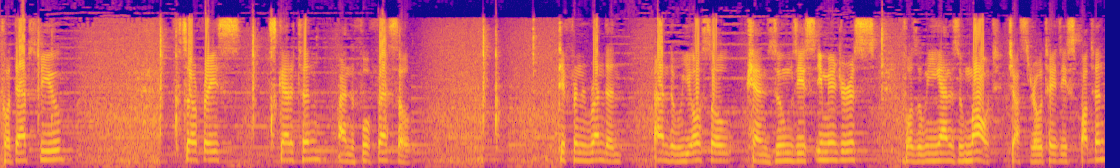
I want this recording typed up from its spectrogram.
For depth view surface skeleton and for vessel different render and we also can zoom these images for zoom in and zoom out just rotate this button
